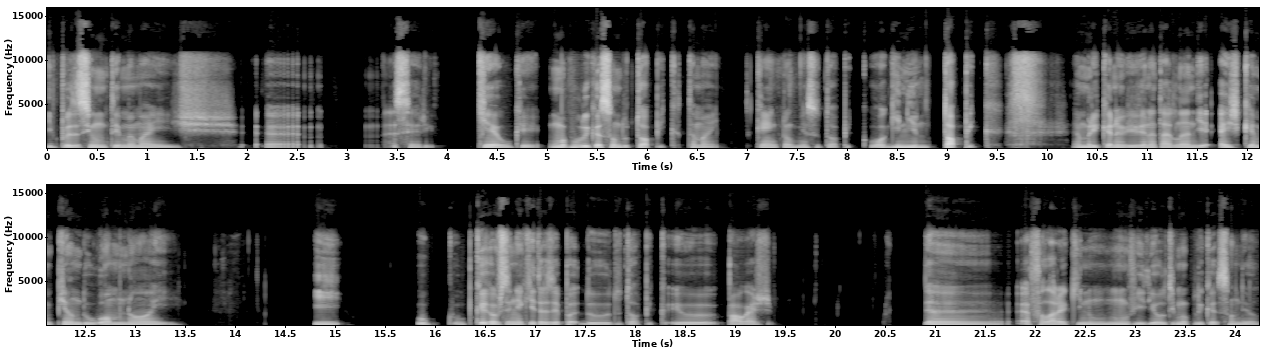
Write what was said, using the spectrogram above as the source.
e depois assim um tema mais eh, a sério, que é o quê? Uma publicação do Topic também. Quem é que não conhece o Topic? O Oginian Topic, americano a viver na Tailândia, ex-campeão do Omnoi. E o, o porquê que eu vos tenho aqui a trazer do, do Topic? Eu, pá, o gajo eh, a falar aqui num, num vídeo, a última publicação dele,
